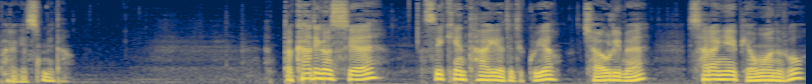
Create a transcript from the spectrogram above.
바라겠습니다. 더 카디건스의 Sick and Tired 듣고요. 자우림의 사랑의 병원으로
